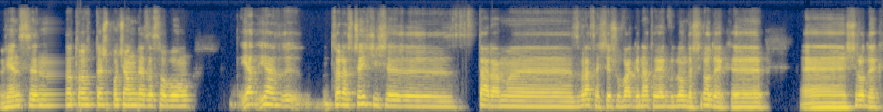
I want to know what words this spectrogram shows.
więc no to też pociąga za sobą. Ja, ja coraz częściej się staram e, zwracać też uwagę na to, jak wygląda środek, środek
